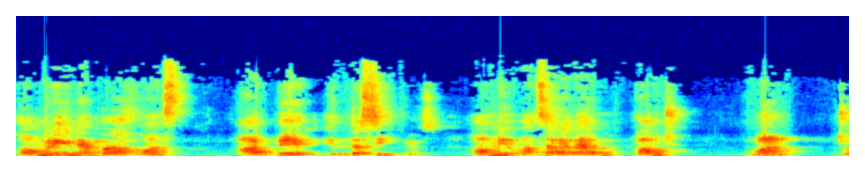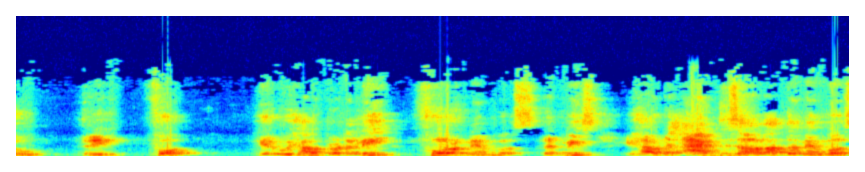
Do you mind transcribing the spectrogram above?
how many number of ones are there in the sequence. How many ones are available? Count. 1, 2, 3, 4. Here we have totally 4 numbers. That means you have to add these all of the numbers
